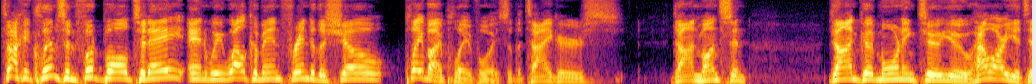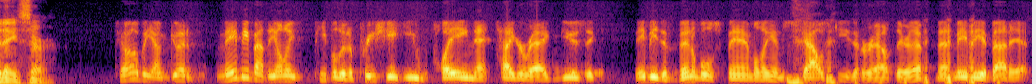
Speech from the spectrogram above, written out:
Talking Clemson football today, and we welcome in friend of the show, play-by-play voice of the Tigers, Don Munson. Don, good morning to you. How are you today, sir? Toby, I'm good. Maybe about the only people that appreciate you playing that Tiger Rag music, maybe the Venables family and Skowski that are out there. That that may be about it.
